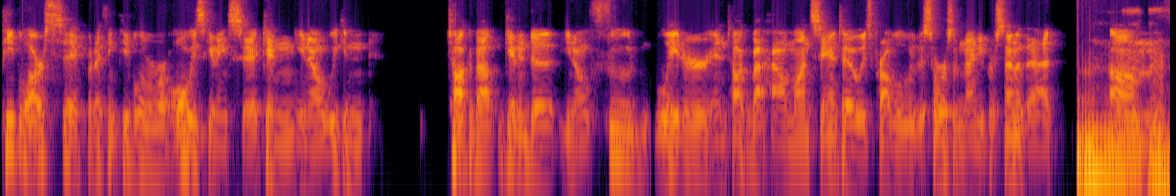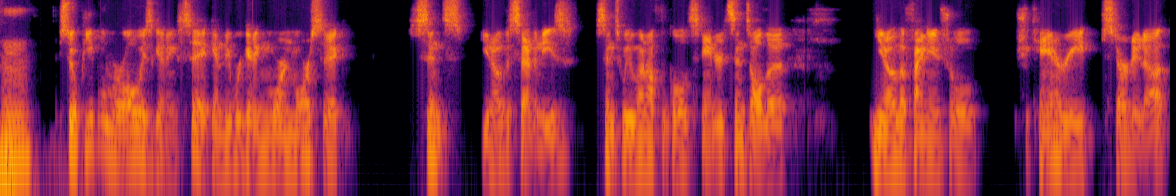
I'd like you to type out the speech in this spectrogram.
people are sick, but I think people are always getting sick, and you know, we can talk about get into you know food later and talk about how Monsanto is probably the source of 90% of that. Mhm. Um, Mhm. so people were always getting sick and they were getting more and more sick since you know the 70s since we went off the gold standard since all the you know the financial chicanery started up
